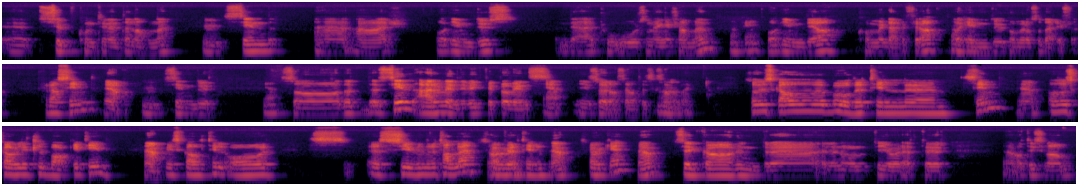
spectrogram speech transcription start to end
eh, subkontinentet navnet. Mm. Sind uh, er og Indus det er to ord som henger sammen. Okay. Og India kommer derfra, og okay. hindu kommer også derifra. Fra Sind? Ja, Mm. Sindu. Ja. Så det, det, Sind er en veldig viktig provins Ja. i sørasiatisk sammenheng. Så vi skal både til uh, Sind, Ja. og så skal vi litt tilbake i tid. Ja. Vi skal til år eh, 700-tallet. Skal vi Ok. til, Ja. skal vi ikke? Ja, Ca. 100 eller noen tiår etter eh, at islam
